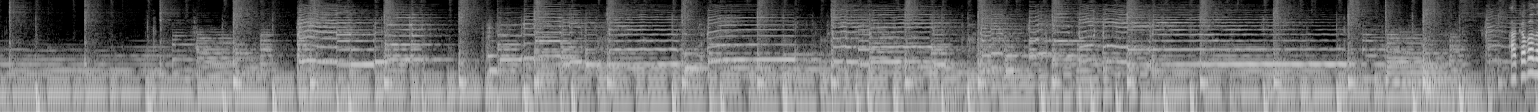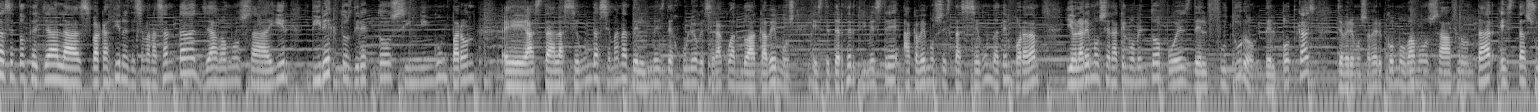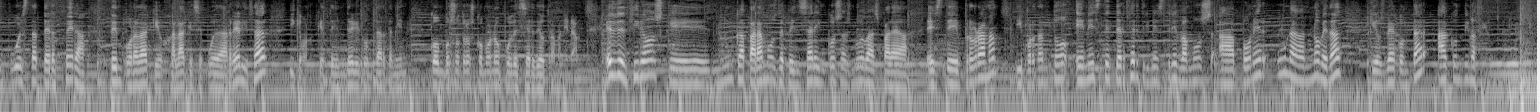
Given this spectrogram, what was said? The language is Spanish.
Acabadas entonces ya las vacaciones de Semana Santa, ya vamos a ir directos, directos, sin ningún parón, eh, hasta la segunda semana del mes de julio, que será cuando acabemos este tercer trimestre, acabemos esta segunda temporada y hablaremos en aquel momento pues del futuro del podcast. Ya veremos a ver cómo vamos a afrontar esta supuesta tercera temporada que ojalá que se pueda realizar y que bueno, que tendré que contar también con vosotros como no puede ser de otra manera. He de deciros que nunca paramos de pensar en cosas nuevas para este programa y por tanto en este tercer trimestre vamos a poner una novedad que os voy a contar a continuación.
